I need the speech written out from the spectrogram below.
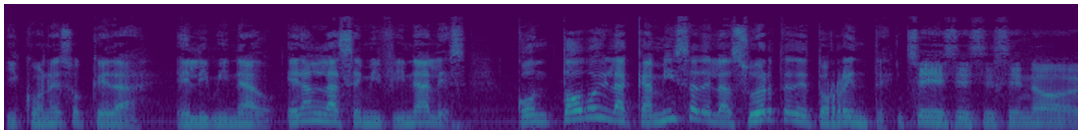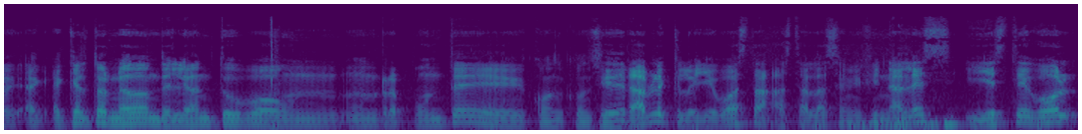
y con eso queda eliminado. Eran las semifinales. Con todo y la camisa de la suerte de Torrente. Sí, sí, sí, sí, no. Aquel torneo donde León tuvo un, repunte eh, considerable que lo llevó hasta, hasta las semifinales y este gol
